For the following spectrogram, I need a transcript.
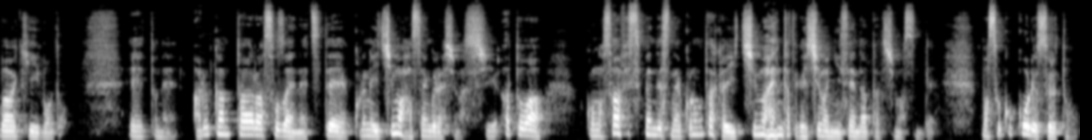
バーキーボード。えっ、ー、とね、アルカンターラ素材のやつで、これが1万8000円ぐらいしますし、あとは、このサーフェスペンですね。これも確か1万円だったか1万2000円だったとしますんで、まあそこ考慮すると、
